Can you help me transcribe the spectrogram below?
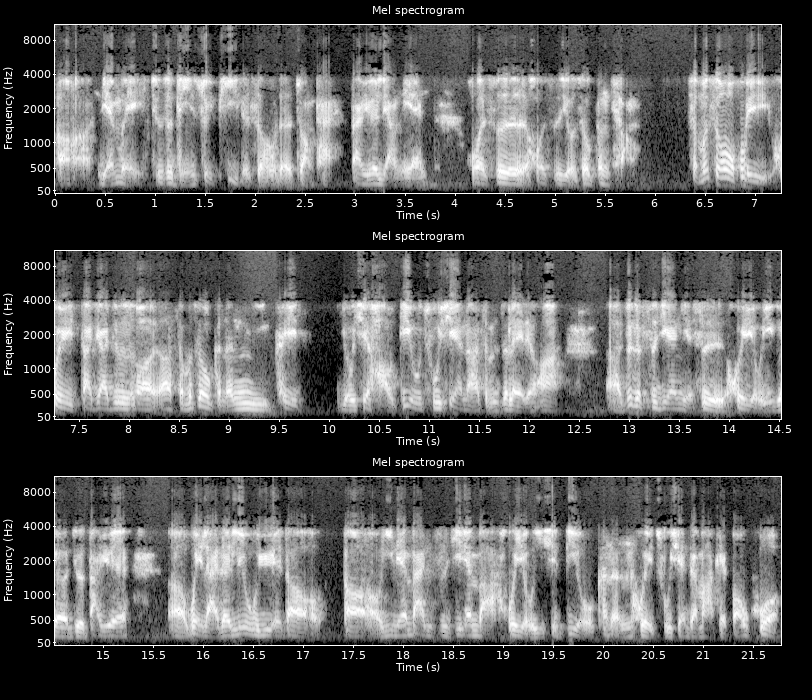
啊，年尾就是等于最 P 的时候的状态，大约两年，或者是或者是有时候更长。什么时候会会大家就是说啊，什么时候可能你可以有一些好 deal 出现啊，什么之类的话，啊，这个时间也是会有一个，就大约啊未来的六月到到一年半之间吧，会有一些 deal 可能会出现在 market，包括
